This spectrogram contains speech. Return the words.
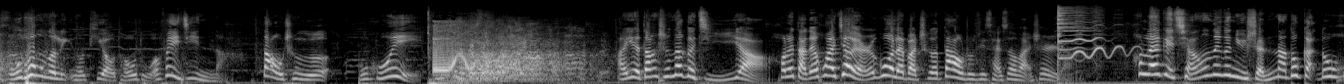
胡同子里头挑头多费劲呐，倒车不会。哎呀，当时那个急呀，后来打电话叫人过来把车倒出去才算完事儿啊。后来给强子那个女神呐，都感动坏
